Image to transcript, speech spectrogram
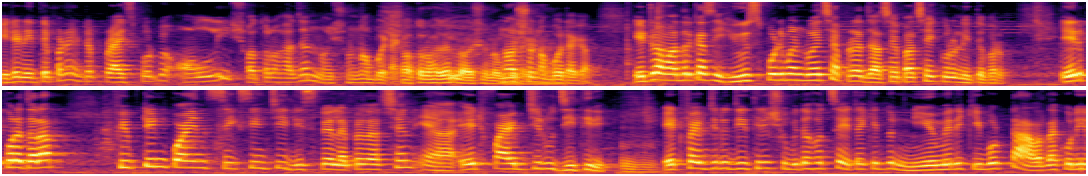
এটা নিতে পারেন। এটা প্রাইস পড়বে অনলি সতেরো হাজার নয়শো নব্বই টাকা। সতেরো হাজার নয়শো নব্বই নব্বই টাকা। এটাও আমাদের কাছে হিউজ পরিমাণ রয়েছে আপনারা যাচাই বাছাই করে নিতে পারবেন। এরপরে যারা fifteen point six inch display laptop যাচ্ছেন eight five zero G three eight five zero G three সুবিধা হচ্ছে এটা কিন্তু নিয়মেরই কিবোর্ডটা আলাদা করে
